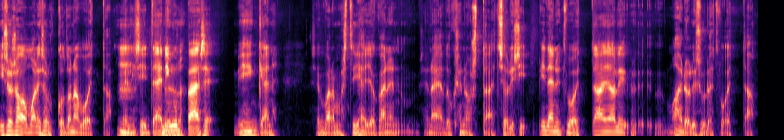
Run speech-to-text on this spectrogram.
iso sauma olisi ollut kotona voittaa. Mm, Eli siitä ei niin pääse mihinkään. Sen varmasti ihan jokainen sen ajatuksen ostaa, että se olisi pitänyt voittaa ja oli mahdollisuudet voittaa.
